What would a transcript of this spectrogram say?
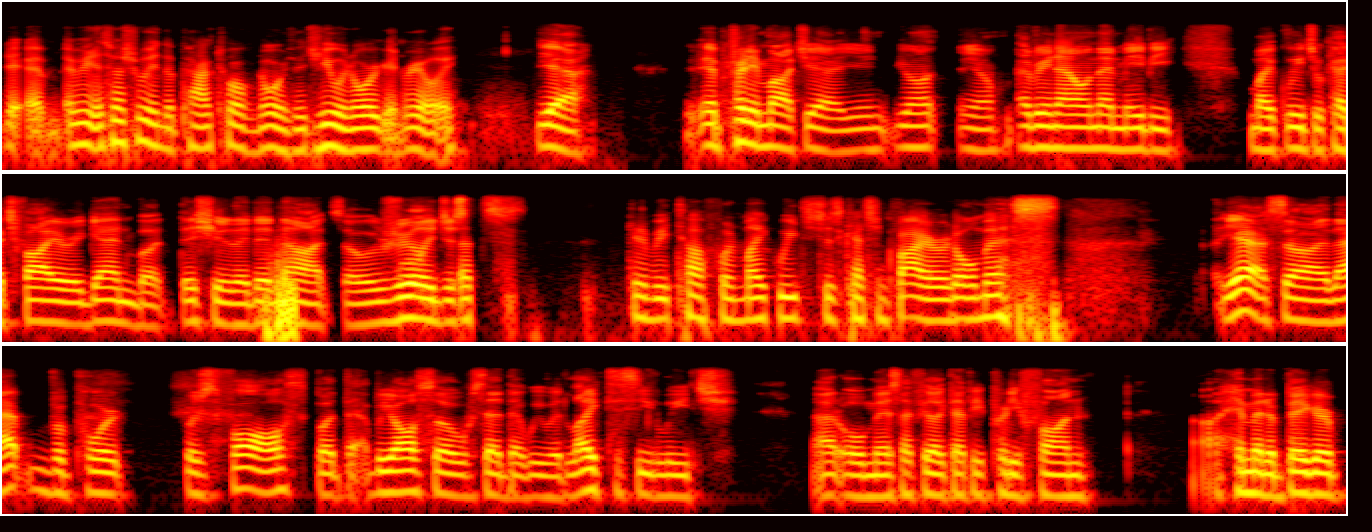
Yeah, I mean, especially in the Pac-12 North, it's you and Oregon, really. Yeah, yeah pretty much. Yeah, you you you know every now and then maybe Mike Leach will catch fire again, but this year they did not. So it was really just That's gonna be tough when Mike Weitz just catching fire at Ole Miss. yeah. So uh, that report was false, but that we also said that we would like to see Leach at Ole Miss. I feel like that'd be pretty fun. Uh, him at a bigger,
